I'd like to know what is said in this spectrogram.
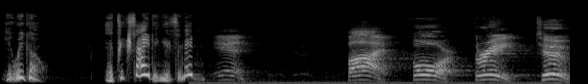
here we go. It's exciting, isn't it? In five, four, three, two.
